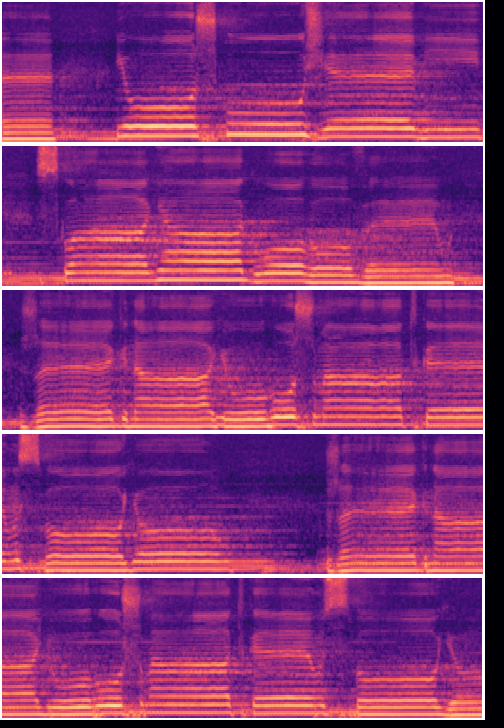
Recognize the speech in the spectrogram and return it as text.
już ku ziemi skłania głowę. Żegna już matkę swoją, Żegna już matkę swoją.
